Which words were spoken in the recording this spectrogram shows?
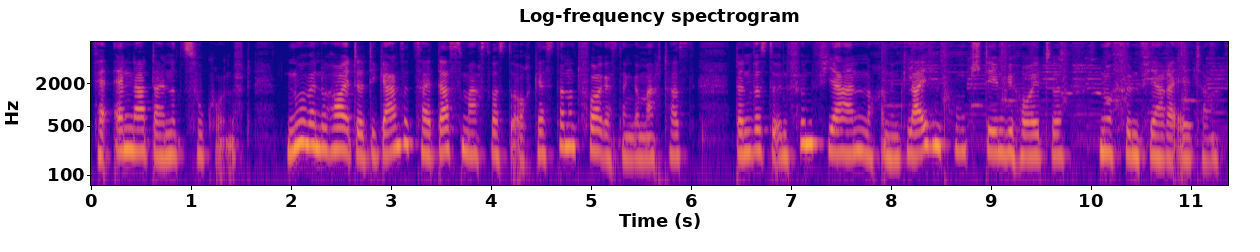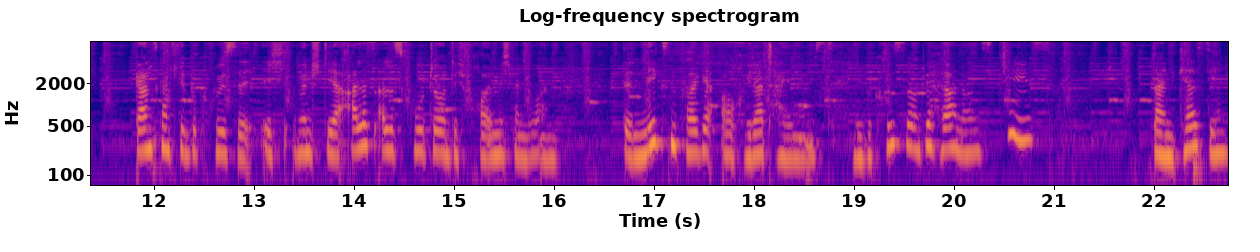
verändert deine Zukunft. Nur wenn du heute die ganze Zeit das machst, was du auch gestern und vorgestern gemacht hast, dann wirst du in fünf Jahren noch an dem gleichen Punkt stehen wie heute, nur fünf Jahre älter. Ganz, ganz liebe Grüße. Ich wünsche dir alles, alles Gute und ich freue mich, wenn du an der nächsten Folge auch wieder teilnimmst. Liebe Grüße und wir hören uns. Tschüss. Deine Kerstin.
